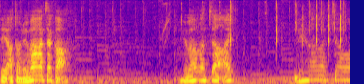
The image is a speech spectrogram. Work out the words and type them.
で、あとレバーガチャか。レバーガチャ、あい、レバーガチャは、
